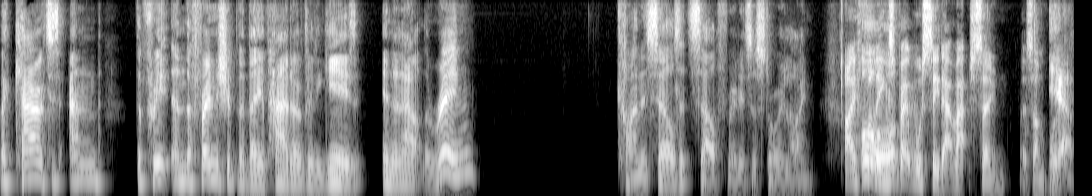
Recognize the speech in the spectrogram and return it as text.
the characters and the pre and the friendship that they've had over the years in and out the ring kind of sells itself really as a storyline. I fully Or- expect we'll see that match soon at some point. Yeah,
